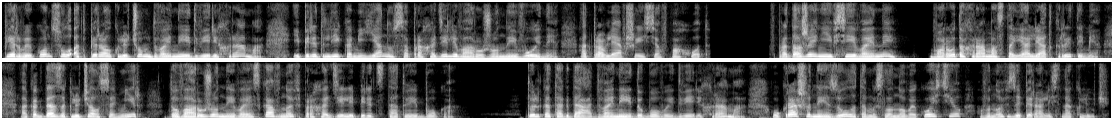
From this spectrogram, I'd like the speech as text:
первый консул отпирал ключом двойные двери храма, и перед ликами Януса проходили вооруженные воины, отправлявшиеся в поход. В продолжении всей войны ворота храма стояли открытыми, а когда заключался мир – то вооруженные войска вновь проходили перед статуей Бога. Только тогда двойные дубовые двери храма, украшенные золотом и слоновой костью, вновь запирались на ключ.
